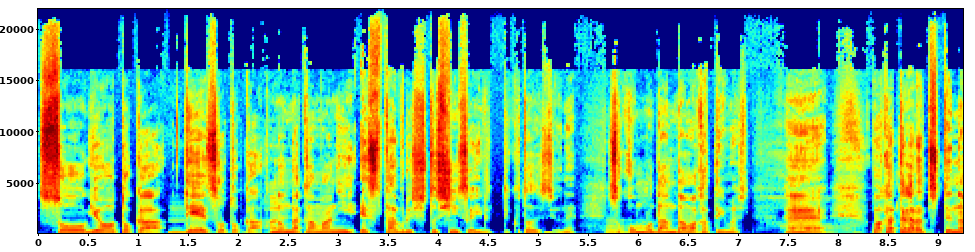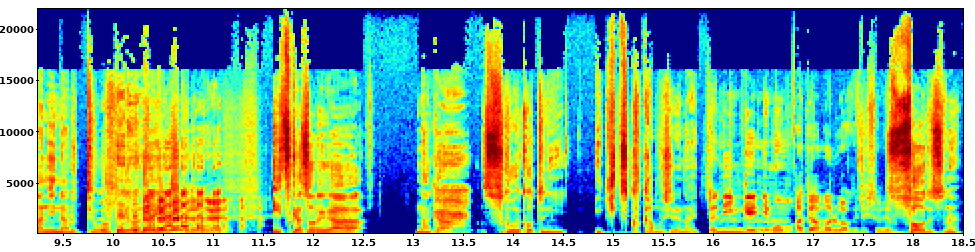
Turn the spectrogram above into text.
創業とか定礎とかの仲間に establish と since がいるっていうことですよね。そこもだんだん分かってきました。ええ。分かったからっつって何になるっていうわけではないんですけど、いつかそれがなんかすごいことに行き着くかもしれない人間にも当てはまるわけですよね。そうですね。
